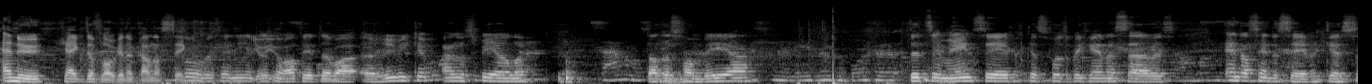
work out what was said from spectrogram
en nu ga ik de vlog in elkaar steken. Zo, we zijn hier dus nog altijd uh, wat Rumi Cup aan het spelen. Dat is van Bea. Dit zijn mijn cijfertjes voor te beginnen zelfs. En dat zijn de cijfertjes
